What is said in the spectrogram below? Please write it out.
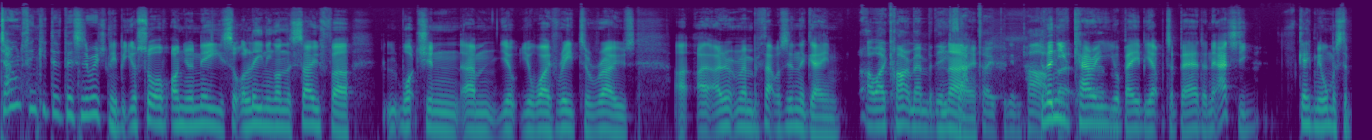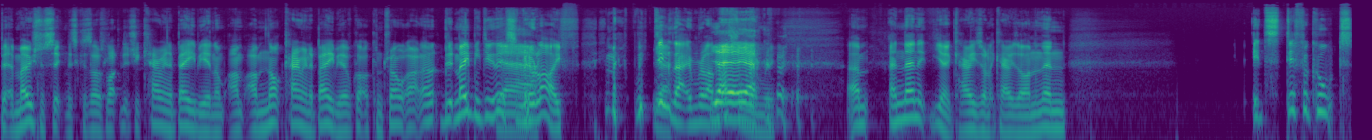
don't think it did this originally, but you're sort of on your knees, sort of leaning on the sofa, watching um your your wife read to Rose. I I don't remember if that was in the game, Oh, I can't remember the No. exact opening part. but then you carry um, your baby up to bed, and it actually gave me almost a bit of motion sickness because I was like literally carrying a baby, and I'm I'm, I'm not carrying a baby. I've got a control. I- I- But it made me do this in real life. It made me do Yeah. that in real life. Yeah, yeah, yeah. memory. Um, and then it you know carries on, it carries on, and then it's difficult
